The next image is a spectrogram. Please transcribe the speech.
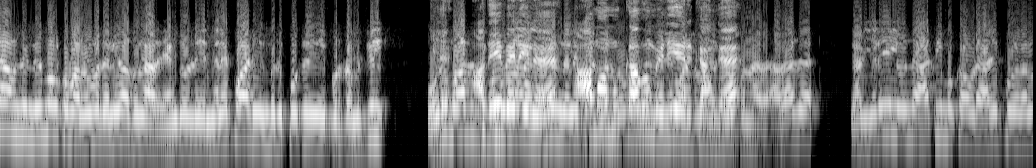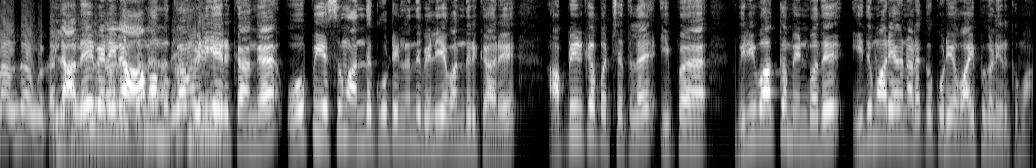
தான் வந்து நிர்மல்குமார் ரொம்ப தெளிவாக சொன்னார். எங்களுடைய நிலைப்பாடு என்பது கூட்டணியை பொறுத்தமட்டில் ஒரு மாதத்துக்கு அதே வேளையில அமமுகவும் வெளியே இருக்காங்க. அதாவது இடையில வந்து அதிமுகவோட அழைப்புகளெல்லாம் வந்து அவங்க இல்ல அதே வேளையில. அமமுகவும் வெளியே இருக்காங்க. ஓபிஎஸும் அந்த கூட்டணியிலிருந்து வெளியே வந்திருக்காரு. அப்படி இருக்க பட்சத்துல இப்ப விரிவாக்கம் என்பது இது மாதிரியாக நடக்கக்கூடிய வாய்ப்புகள் இருக்குமா?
